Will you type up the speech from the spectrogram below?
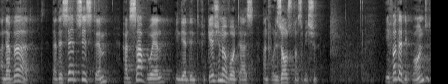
and averred that the said system had served well in the identification of voters and for results transmission. He further deponed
